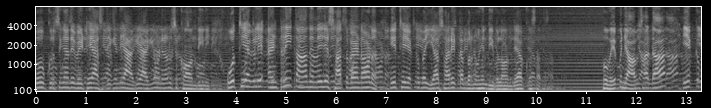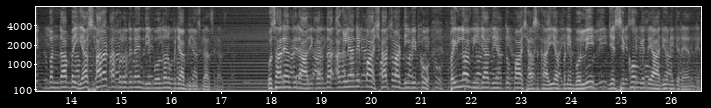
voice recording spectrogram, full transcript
ਉਹ ਕੁਰਸੀਆਂ ਤੇ ਬੈਠੇ ਹੱਸਦੇ ਕਹਿੰਦੇ, ਆ ਗਏ ਆ ਗਏ, ਹੁਣ ਇਹਨਾਂ ਨੂੰ ਸਿਖਾਉਣ ਦੀ ਨਹੀਂ। ਉੱਥੇ ਅਗਲੇ ਐਂਟਰੀ ਤਾਂ ਦਿੰਦੇ ਜੇ ਸੱਤ ਬੈਂਡ ਆਉਣ, ਇੱਥੇ ਇੱਕ ਭਈਆ ਸਾਰੇ ਟੱਬਰ ਨੂੰ ਹਿੰਦੀ ਬੁਲਾਉਂਦੇ ਆ ਆਖੋ ਸੱਤ ਹੋਵੇ ਪੰਜਾਬ ਸਾਡਾ, ਇੱਕ ਬੰਦਾ ਭਈਆ ਸਾਰਾ ਟੱਬਰ ਉਹਦੇ ਨਾਲ ਹਿੰਦੀ ਬੋਲਦਾ, ਉਹਨੂੰ ਪੰਜਾਬੀ ਨਹੀਂ ਸਿਖਾ ਸਕਦਾ। ਉਹ ਸਾਰਿਆਂ ਤੇ ਰਾਜ ਕਰਦਾ ਅਗਲਿਆਂ ਨੇ ਭਾਸ਼ਾ ਤੁਹਾਡੀ ਵੇਖੋ। ਪਹਿਲਾਂ ਵੀਜ਼ਾ ਦੇਣ ਤੋਂ ਭਾਸ਼ਾ ਸਿਖਾਈ ਆਪਣੀ ਬੋਲੀ, ਜੇ ਸਿੱਖੋਗੇ ਤੇ ਆ ਜਿਓ, ਨਹੀਂ ਤੇ ਰਹਿਣ ਦਿਓ।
